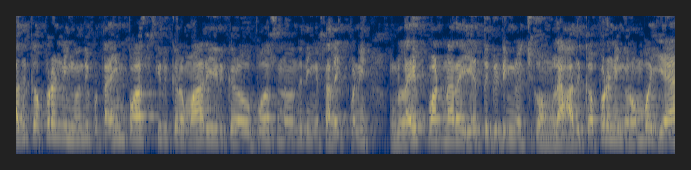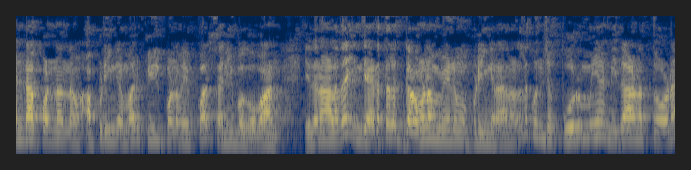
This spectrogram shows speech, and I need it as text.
அதுக்கப்புறம் நீங்கள் வந்து இப்போ டைம் பாஸ்க்கு இருக்கிற மாதிரி இருக்கிற ஒரு பர்சனை வந்து நீங்கள் செலக்ட் பண்ணி உங்கள் லைஃப் பார்ட்னரா ஏற்றுக்கிட்டீங்கன்னு வச்சுக்கோங்களேன். அதுக்கப்புறம் நீங்கள் ரொம்ப ஏண்டா பண்ண அப்படிங்கிற மாதிரி ஃபீல் பண்ண வைப்பார் சனி பகவான். இதனாலதான் இந்த இடத்துல கவனம் வேணும் அப்படிங்கிறதுனால கொஞ்சம் பொறுமையாக நிதானத்தோட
